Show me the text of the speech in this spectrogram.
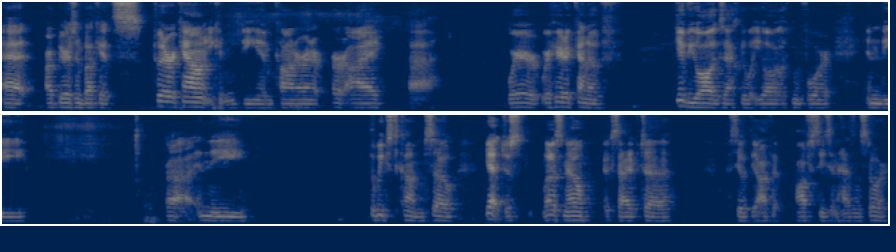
at our beers and buckets Twitter account. You can DM Connor or, or I. Uh, we're we're here to kind of give you all exactly what you all are looking for in the uh, in the the weeks to come. So yeah, just let us know. Excited to see what the off off season has in store.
